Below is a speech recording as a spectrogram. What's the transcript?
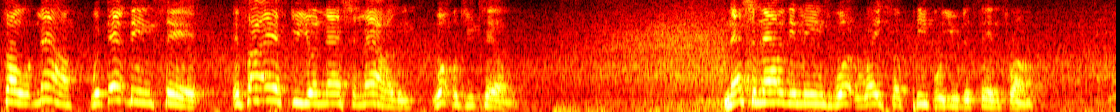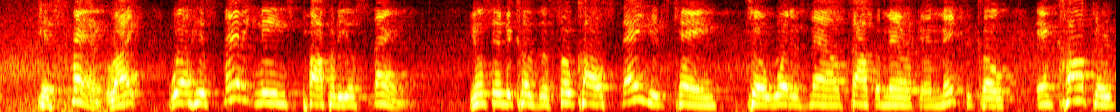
So now, with that being said, if I ask you your nationality, what would you tell me? Nationality means what race of people you descend from. Hispanic, right? Well, Hispanic means property of Spain. You know what I'm saying? Because the so-called Spaniards came to what is now South America and Mexico and conquered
